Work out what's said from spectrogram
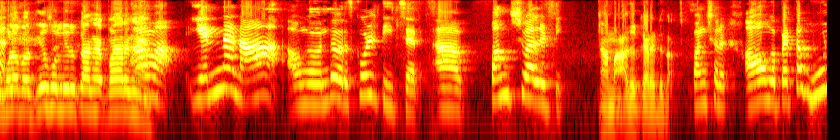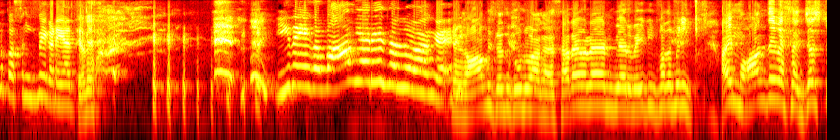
உங்களை பற்றியும் சொல்லியிருக்காங்க பாருங்க. ஆமா. என்னன்னா அவங்க வந்து ஒரு ஸ்கூல் டீச்சர் பங்க்சுவாலிட்டி ஆமாம் அது கரெக்டு தான். பங்க்சுவல் அவங்க பெத்த மூணு பசங்களுமே கிடையாது. இதை எங்க மாமியாரே எங்க ஆபீஸ்ல இருந்து கூடுவாங்க சரவணன் are waiting for the meeting. I'm on the way sir. Just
